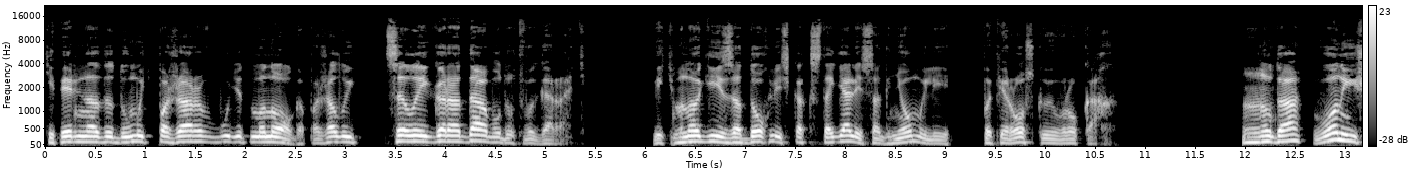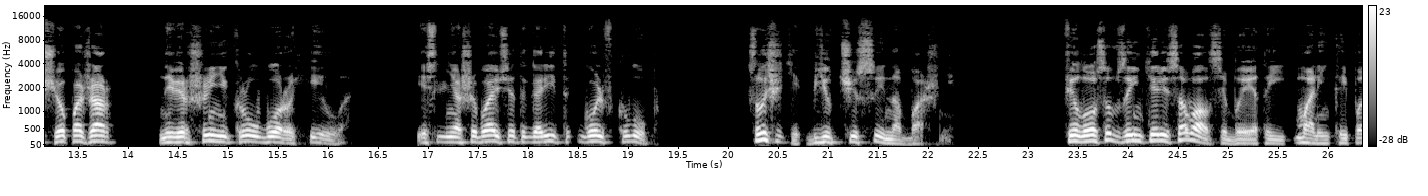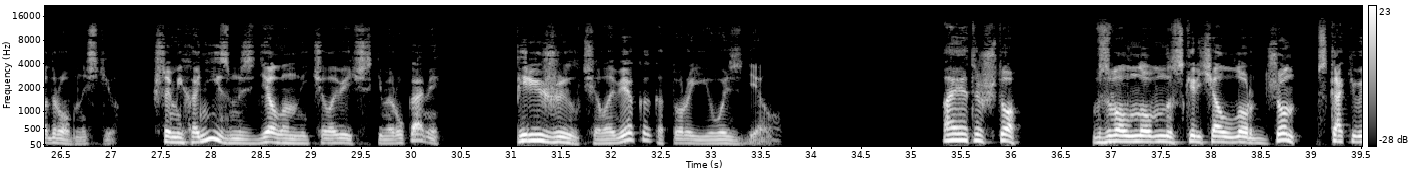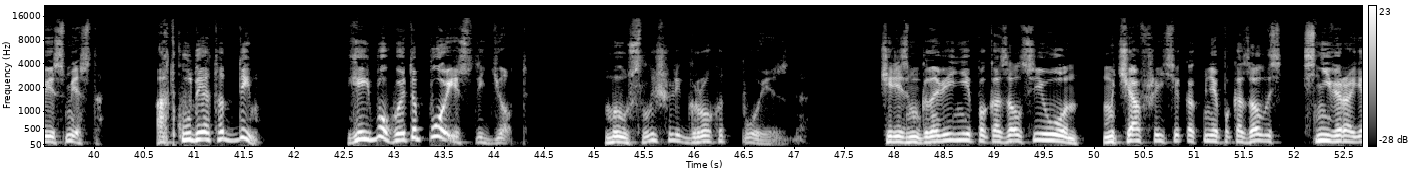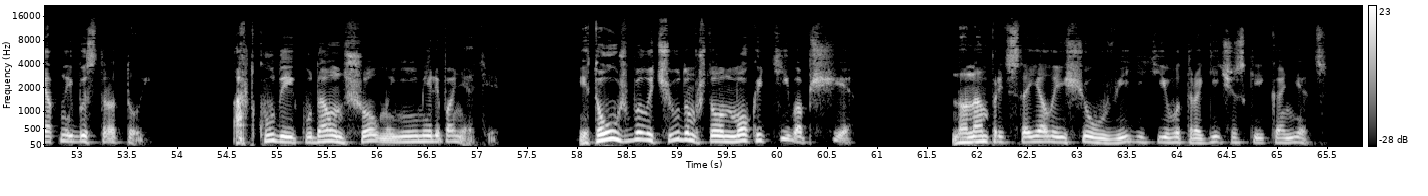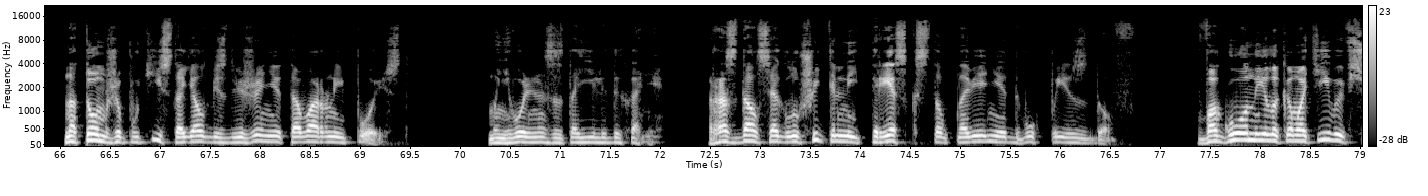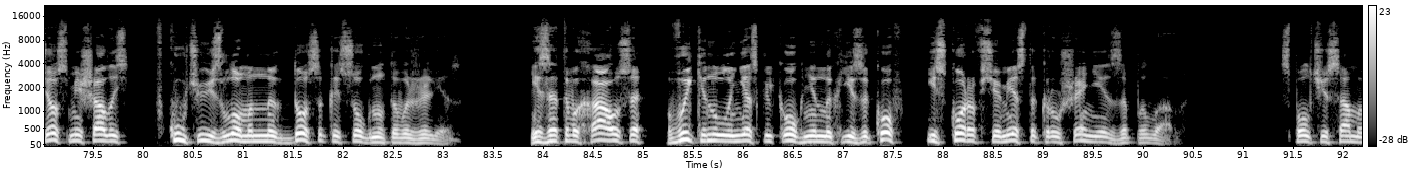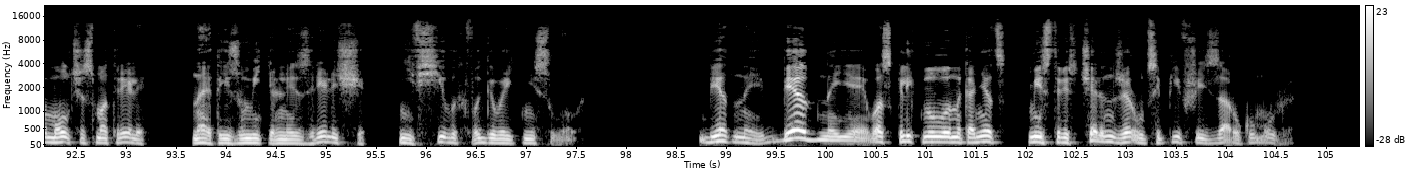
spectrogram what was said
Теперь, надо думать, пожаров будет много, пожалуй, целые города будут выгорать. Ведь многие задохлись, как стояли с огнем или папироскую в руках. Ну да, вон еще пожар на вершине Кроубора Хилла. Если не ошибаюсь, это горит гольф-клуб. Слышите, бьют часы на башне. Философ заинтересовался бы этой маленькой подробностью что механизм, сделанный человеческими руками, пережил человека, который его сделал. — А это что? — взволнованно вскричал лорд Джон, вскакивая с места. — Откуда этот дым? Ей-богу, это поезд идет! Мы услышали грохот поезда. Через мгновение показался и он, мчавшийся, как мне показалось, с невероятной быстротой. Откуда и куда он шел, мы не имели понятия. И то уж было чудом, что он мог идти вообще. Но нам предстояло еще увидеть его трагический конец. На том же пути стоял без движения товарный поезд. Мы невольно затаили дыхание. Раздался оглушительный треск столкновения двух поездов. Вагоны и локомотивы все смешалось в кучу изломанных досок и согнутого железа. Из этого хаоса выкинуло несколько огненных языков и скоро все место крушения запылало. С полчаса мы молча смотрели на это изумительное зрелище, не в силах выговорить ни слова. «Бедные, бедные!» — воскликнула, наконец, мистерис Челленджер, уцепившись за руку мужа.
